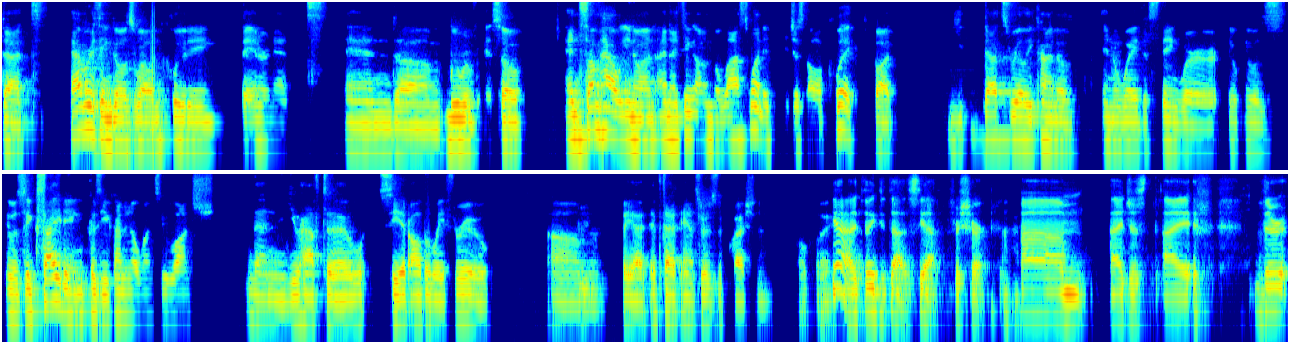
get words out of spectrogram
that everything goes well including the internet and um, we were so and somehow you know and, and i think on the last one it, it just all clicked but that's really kind of in a way this thing where it, it was it was exciting because you kind of know once you launch then you have to see it all the way through um but yeah if that answers the question hopefully yeah, I think it does. Yeah, for sure. Um, I just, I, there,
